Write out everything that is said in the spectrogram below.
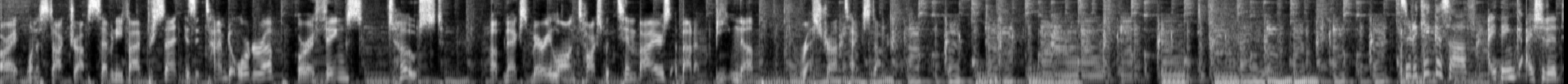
All right, when a stock drops 75%, is it time to order up or are things toast? Up next, Mary Long talks with Tim Beyers about a beaten up restaurant tech stock. So, to kick us off, I think I should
